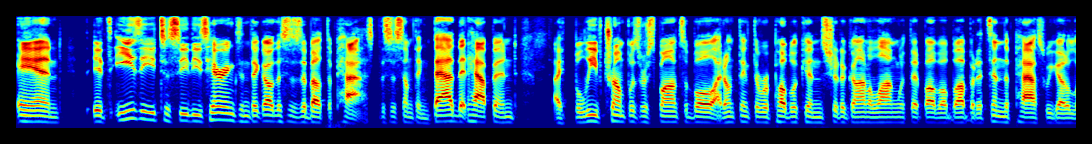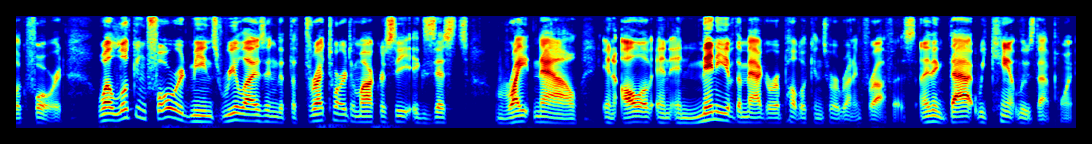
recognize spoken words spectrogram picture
And it's easy to see these hearings and think, oh, this is about the past. This is something bad that happened. I believe Trump was responsible. I don't think the Republicans should have gone along with it, blah, blah, blah. But it's in the past. We got to look forward. Well, looking forward means realizing that the threat to our democracy exists right now in all of and in many of the MAGA Republicans who are running for office. And I think that we can't lose that point.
